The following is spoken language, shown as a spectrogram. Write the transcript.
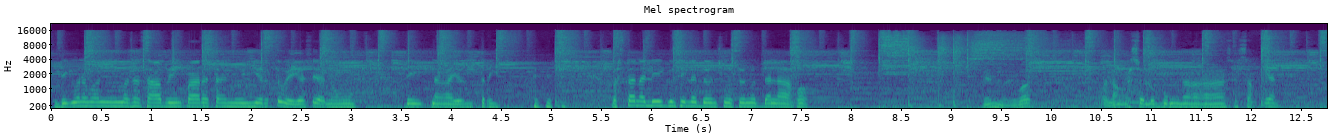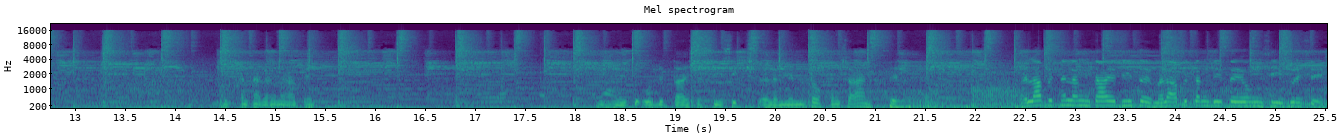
Hindi ko naman masasabing para sa New Year to eh. Kasi anong date na ngayon? 3. Basta naligo sila doon, susunod na lang ako. Yan, maluwag. Walang kasalubong na sasakyan. Buksan na lang natin. Dito ulit tayo sa C6. Alam niyo na to kung saan. Malapit na lang tayo dito eh. Malapit lang dito yung Seabreeze eh.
